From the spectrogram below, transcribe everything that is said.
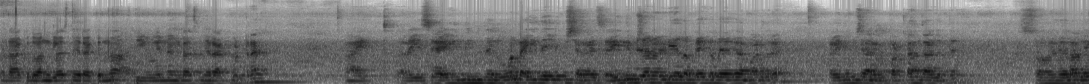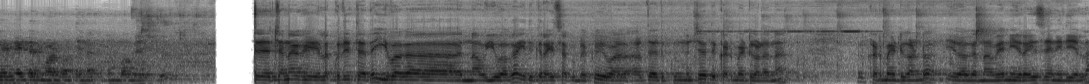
ಒಂದು ಹಾಕಿದ್ ಒಂದು ಗ್ಲಾಸ್ ನೀರು ಹಾಕಿದ್ನ, ಈಗ ಇನ್ನೊಂದು ಗ್ಲಾಸ್ ನೀರು ಹಾಕ್ಬಿಟ್ರೆ ಆಯ್ತು. ರೈಸ್ ಐದು ನಿಮಿಷದಲ್ಲಿ, ಒಂದು ಐದೈದು ನಿಮಿಷ ಐದು ನಿಮಿಷನೂ ಹಿಡಿಯಲ್ಲ, ಬೇಗ ಬೇಗ ಮಾಡಿದ್ರೆ ಐದು ನಿಮಿಷ ಪಟ್ಟಂತ ಆಗುತ್ತೆ. ಸೊ ಇದೆಲ್ಲ ಲೇಟ್ ಮಾಡ್ಕೊಂಡು ತಿನ್ನೋಕೆ ತುಂಬ ಬೆಸ್ಟು ಚೆನ್ನಾಗಿ ಎಲ್ಲ ಕುದೀತಾ ಇದೆ. ಇವಾಗ ನಾವು ಇವಾಗ ಇದಕ್ಕೆ ರೈಸ್ ಹಾಕಬೇಕು. ಇವಾಗ ಅದು ಅದಕ್ಕೆ ಮುಂಚೆ ಅದು ಕಡಿಮೆ ಇಟ್ಕೊಳ್ಳೋಣ. ಕಡಿಮೆ ಇಟ್ಕೊಂಡು ಇವಾಗ ನಾವೇನು ಈ ರೈಸ್ ಏನಿದೆಯಲ್ಲ,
